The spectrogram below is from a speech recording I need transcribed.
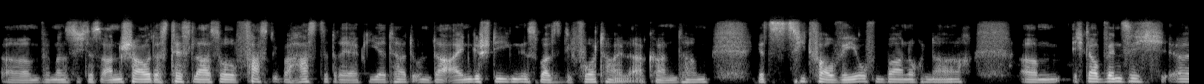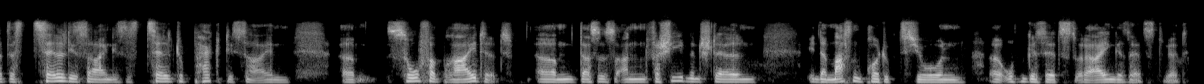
Ähm, wenn man sich das anschaut, dass Tesla so fast überhastet reagiert hat und da eingestiegen ist, weil sie die Vorteile erkannt haben. Jetzt zieht VW offenbar noch nach. Ähm, ich glaube, wenn sich äh, das Zelldesign, dieses Cell-to-Pack-Design ähm, so verbreitet, ähm, dass es an verschiedenen Stellen in der Massenproduktion äh, umgesetzt oder eingesetzt wird.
